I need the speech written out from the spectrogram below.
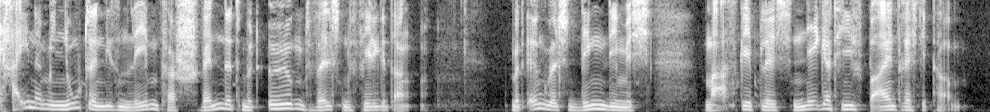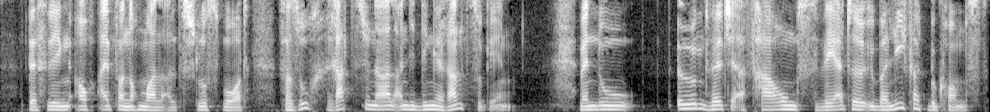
keine Minute in diesem Leben verschwendet mit irgendwelchen Fehlgedanken mit irgendwelchen Dingen, die mich maßgeblich negativ beeinträchtigt haben. Deswegen auch einfach nochmal als Schlusswort, versuch rational an die Dinge ranzugehen. Wenn du irgendwelche Erfahrungswerte überliefert bekommst,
